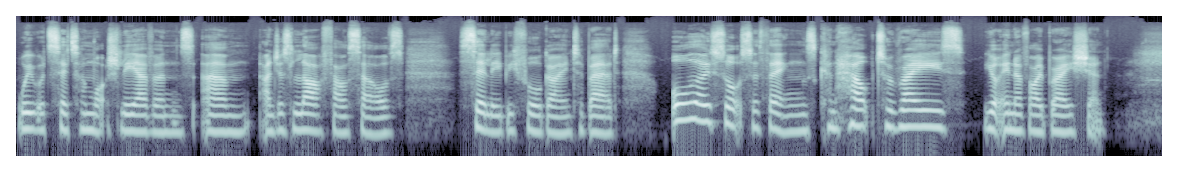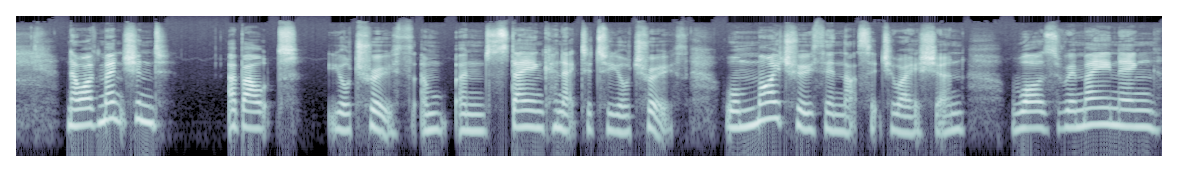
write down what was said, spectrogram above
we would sit and watch Lee Evans um, and just laugh ourselves silly before going to bed. All those sorts of things can help to raise your inner vibration. Now, I've mentioned about your truth and and staying connected to your truth. Well, my truth in that situation was remaining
